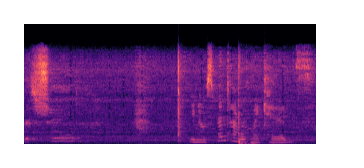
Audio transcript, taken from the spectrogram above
this shade, you know, spend time with my kids.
